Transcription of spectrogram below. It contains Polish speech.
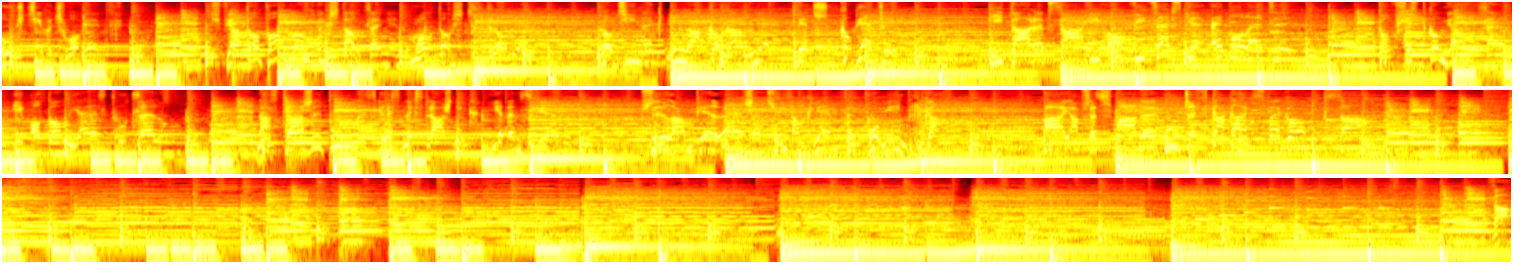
uczciwy człowiek. Światopogląd, wykształcenie, młodość, zdrowie. Rodzinę, która kocha mnie, dwie, trzy kobiety. Gitarę, psa i oficerskie epolety. To wszystko miało cel i oto jest u celu. Na straży pól bezkresnych strażnik, jeden z wielu. Przy lampie leżę, drzwi zamknięte, płomień drga. A ja przez szpadę uczę skakać swego psa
